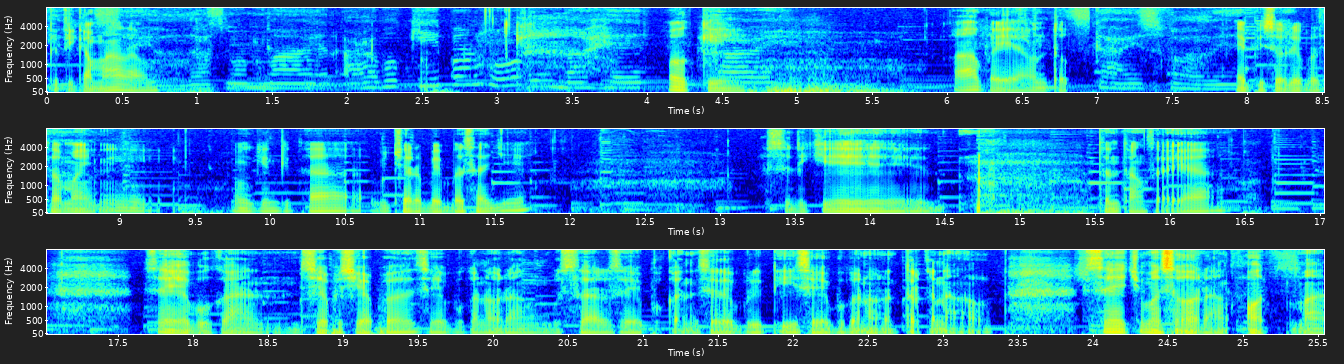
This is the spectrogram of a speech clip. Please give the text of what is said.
ketika malam. Oke, apa ya untuk episode pertama ini? Mungkin kita bicara bebas saja ya. Sedikit tentang saya saya bukan siapa-siapa, saya bukan orang besar, saya bukan selebriti, saya bukan orang terkenal. Saya cuma seorang outman.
